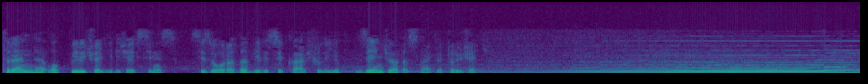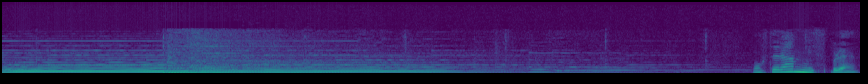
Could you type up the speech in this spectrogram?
Trenle Okbiric'e gideceksiniz. Sizi orada birisi karşılayıp Zenci Adası'na götürecek. Muhterem Miss Brent,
